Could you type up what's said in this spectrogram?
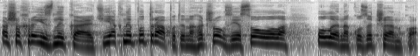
а шахраї зникають. Як не потрапити на гачок, з'ясовувала Олена Козаченко.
